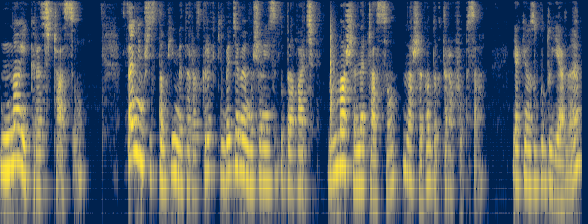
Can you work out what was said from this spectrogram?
no i kres czasu. Zanim przystąpimy do rozgrywki, będziemy musieli zbudować maszynę czasu naszego doktora Fuchsa. Jak ją zbudujemy,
